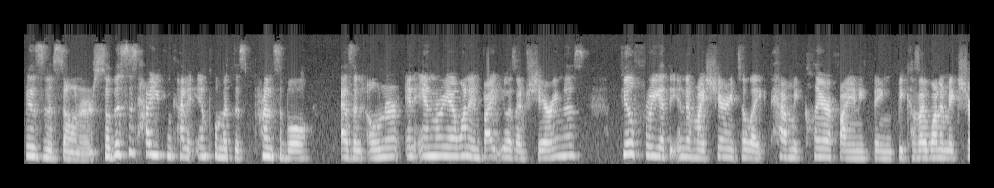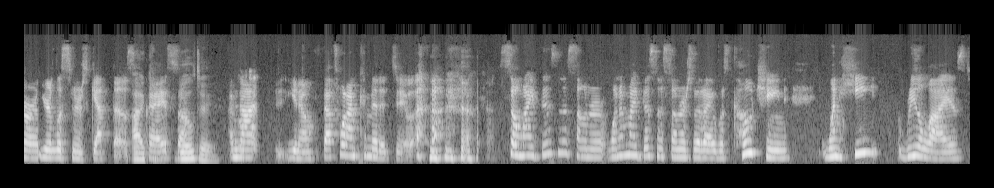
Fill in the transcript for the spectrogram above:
business owners. So this is how you can kind of implement this principle as an owner. And Anne Marie, I want to invite you as I'm sharing this feel free at the end of my sharing to like have me clarify anything because I want to make sure your listeners get this. Okay, okay so will do. I'm not, you know, that's what I'm committed to. so my business owner, one of my business owners that I was coaching, when he realized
